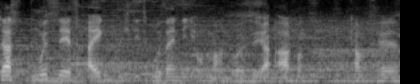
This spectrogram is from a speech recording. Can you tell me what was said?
Das müsste jetzt eigentlich die Truhe sein, die ich auch machen wollte. Ja, Arkons Kampfhelm.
